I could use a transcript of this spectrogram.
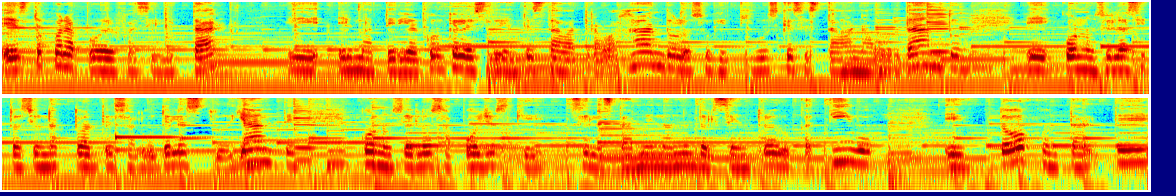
Esto para poder facilitar eh, el material con que el estudiante estaba trabajando, los objetivos que se estaban abordando, eh, conocer la situación actual de salud del estudiante, conocer los apoyos que se le están brindando del centro educativo, eh, todo con tal de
